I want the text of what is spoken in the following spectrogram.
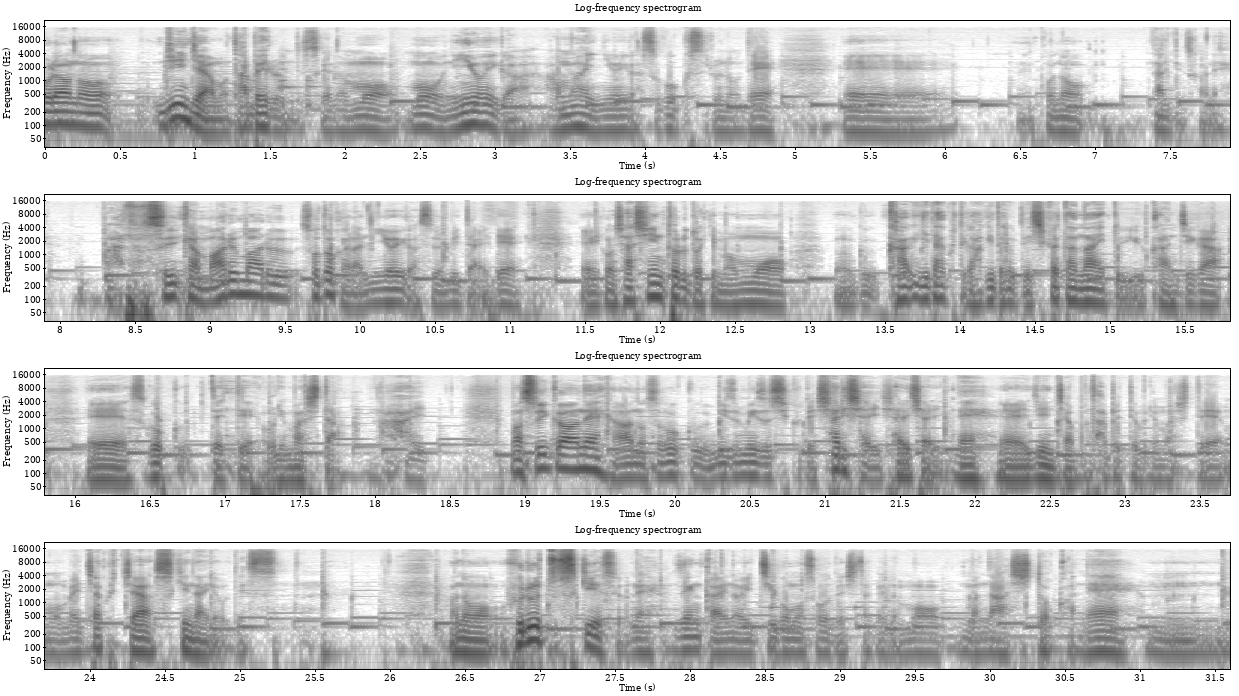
これあのジンジャーも食べるんですけどももう匂いが甘い匂いがすごくするので、えー、この何ていうんですかねあのスイカ丸々外から匂いがするみたいで、えー、こう写真撮る時ももう嗅ぎたくて嗅ぎたくて仕方ないという感じが、えー、すごく出ておりました。はい。まあ、スイカはね、あのすごくみずみずしくて、シャリシャリシャリシャリね、えー、じんちゃんも食べておりまして、もうめちゃくちゃ好きなようです。あのフルーツ好きですよね。前回のいちごもそうでしたけども、まあ、梨とかね、うん。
